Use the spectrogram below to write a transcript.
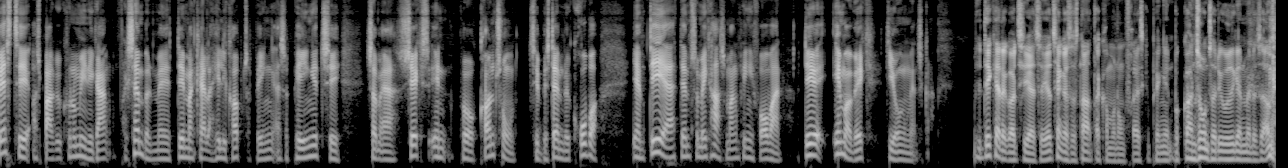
bedst til at sparke økonomien i gang, for eksempel med det, man kalder helikopterpenge, altså penge, til, som er checks ind på kontoen til bestemte grupper, jamen det er dem, som ikke har så mange penge i forvejen. Det er immer væk de unge mennesker. Det kan jeg da godt sige. Altså, jeg tænker så snart, der kommer nogle friske penge ind på kontoen, så er de ude igen med det samme.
